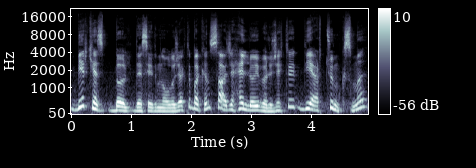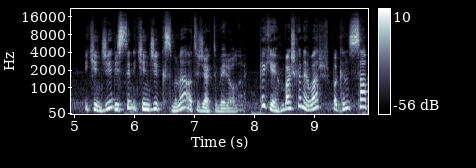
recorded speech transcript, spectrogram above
bir kez böl deseydim ne olacaktı? Bakın sadece hello'yu bölecekti. Diğer tüm kısmı ikinci listin ikinci kısmına atacaktı veri olarak. Peki başka ne var? Bakın sub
